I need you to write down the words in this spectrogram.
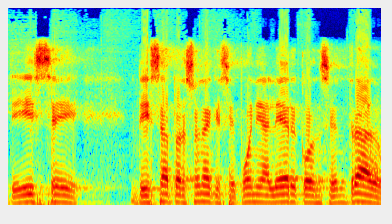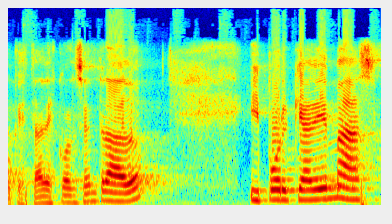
de ese de esa persona que se pone a leer concentrado, que está desconcentrado, y porque además,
